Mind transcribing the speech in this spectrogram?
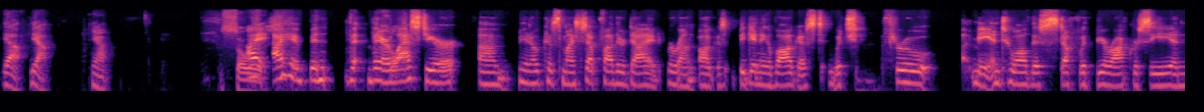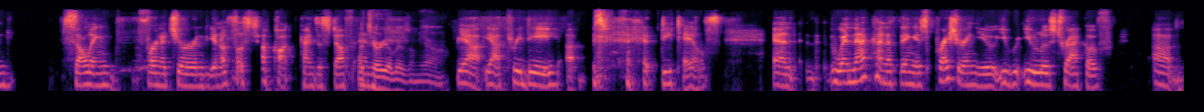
Yeah, yeah, yeah. So I, I have been th- there last year, um, you know, because my stepfather died around August, beginning of August, which mm-hmm. threw me into all this stuff with bureaucracy and selling furniture and you know those kinds of stuff materialism yeah yeah yeah 3d uh, details and when that kind of thing is pressuring you you you lose track of um,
